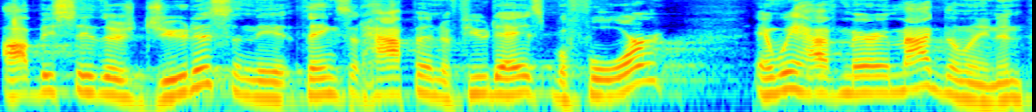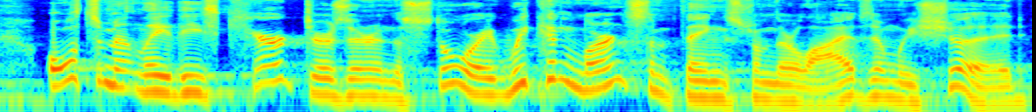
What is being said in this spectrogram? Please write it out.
Obviously, there's Judas and the things that happened a few days before. And we have Mary Magdalene. And ultimately, these characters that are in the story, we can learn some things from their lives, and we should.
